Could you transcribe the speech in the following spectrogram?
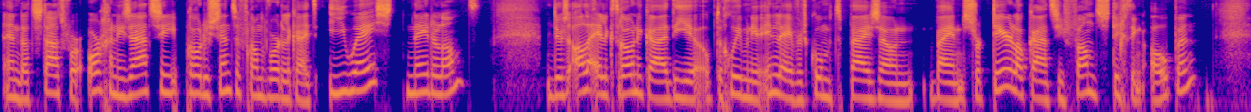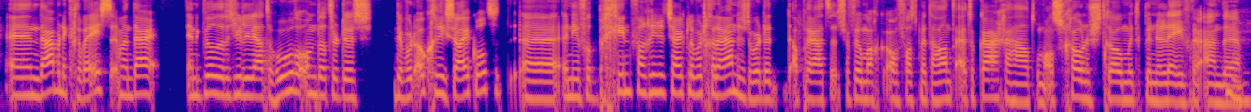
En dat staat voor Organisatie Producentenverantwoordelijkheid E-Waste Nederland. Dus alle elektronica die je op de goede manier inlevert, komt bij, zo'n, bij een sorteerlocatie van Stichting Open. En daar ben ik geweest. Want daar, en ik wilde dat jullie laten horen, omdat er dus. Er wordt ook gerecycled. Eh, in ieder geval het begin van recyclen wordt gedaan. Dus er worden de apparaten zoveel mogelijk alvast met de hand uit elkaar gehaald. om als schone stromen te kunnen leveren aan de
